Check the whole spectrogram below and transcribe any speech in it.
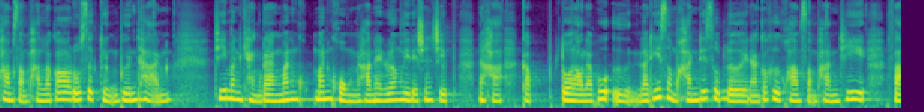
ความสัมพันธ์แล้วก็รู้สึกถึงพื้นฐาน ที่มันแข็งแรงมั่นมั่นคงนะคะในเรื่อง relationship นะคะกับตัวเราและผู้อื่น และที่สำคัญที่สุดเลยนะก็คือความสัมพันธ์ที่ฟ้า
